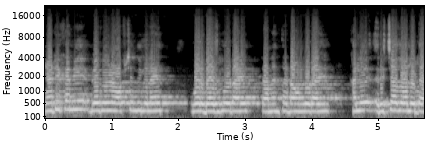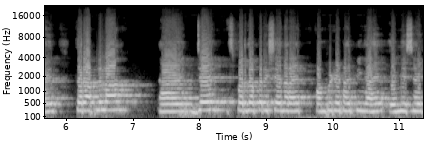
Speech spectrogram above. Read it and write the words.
या ठिकाणी वेगवेगळे ऑप्शन दिलेले आहेत. वर डॅशबोर्ड आहे त्यानंतर डाउनलोड आहे खाली रिचार्ज वॉलेट आहे. तर आपल्याला जे स्पर्धा परीक्षा येणार आहेत कॉम्प्युटर टायपिंग आहे एम एस आय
